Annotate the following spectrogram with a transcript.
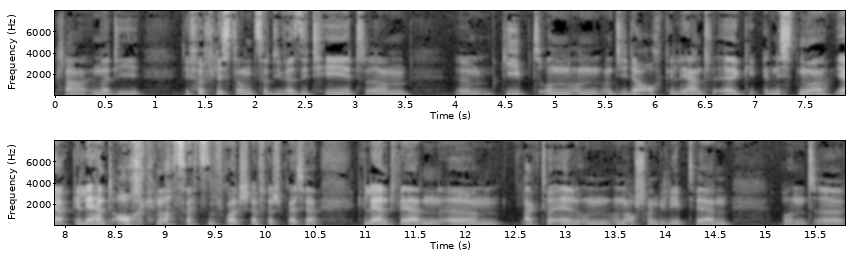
klar immer die die Verpflichtung zur Diversität ähm, ähm, gibt und, und, und die da auch gelernt, äh, nicht nur, ja, gelernt auch, genau, das ist ein freudscher Versprecher, gelernt werden ähm, aktuell und, und auch schon gelebt werden. Und äh,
